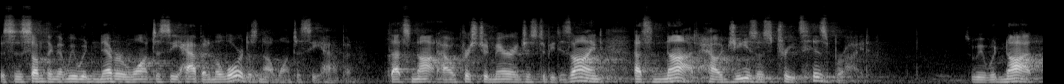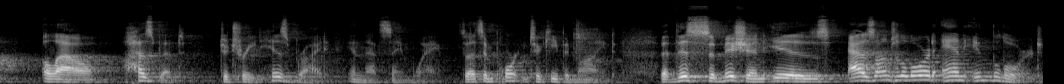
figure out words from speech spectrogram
This is something that we would never want to see happen, and the Lord does not want to see happen. That's not how Christian marriage is to be designed. That's not how Jesus treats his bride. So we would not allow a husband to treat his bride in that same way. So that's important to keep in mind that this submission is as unto the Lord and in the Lord.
